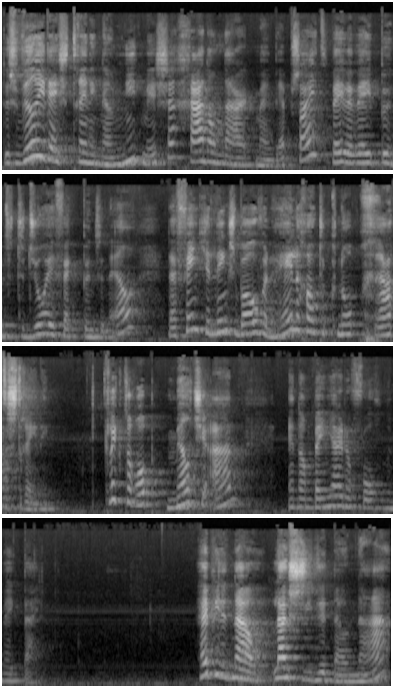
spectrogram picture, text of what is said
Dus wil je deze training nou niet missen, ga dan naar mijn website www.thejoyeffect.nl. Daar vind je linksboven een hele grote knop gratis training. Klik erop, meld je aan en dan ben jij er volgende week bij. Heb je dit nou, luister je dit nou na?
